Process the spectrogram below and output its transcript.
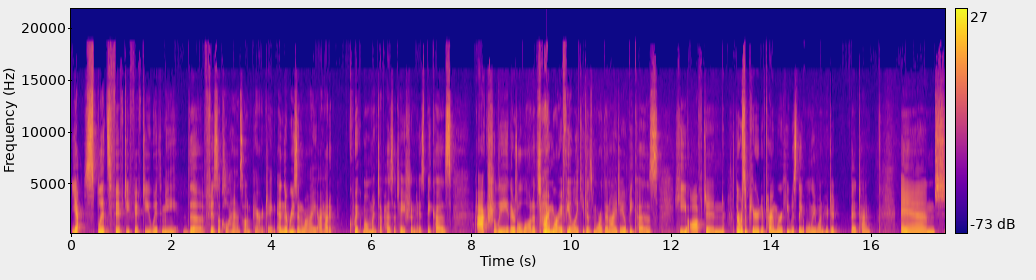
yeah, splits 50 50 with me the physical hands on parenting. And the reason why I had a quick moment of hesitation is because actually there's a lot of time where I feel like he does more than I do because he often there was a period of time where he was the only one who did bedtime. And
